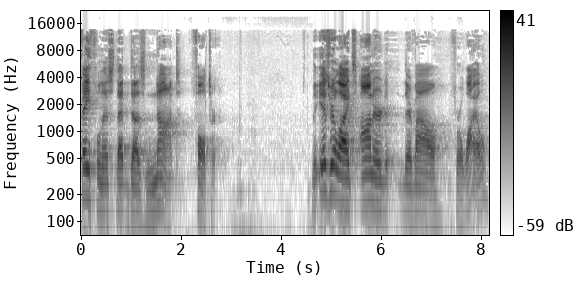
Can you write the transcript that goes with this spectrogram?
faithfulness that does not falter. The Israelites honored their vow for a while,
